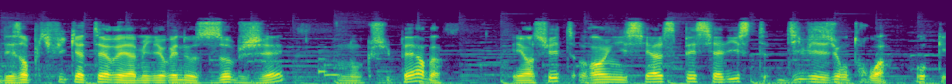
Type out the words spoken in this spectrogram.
des amplificateurs et améliorer nos objets. Donc superbe. Et ensuite, rang initial, spécialiste, division 3. Ok.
